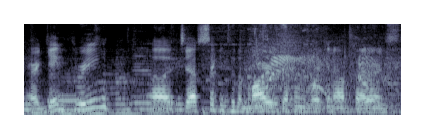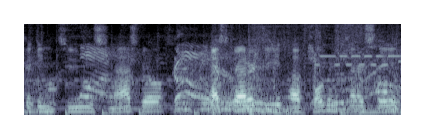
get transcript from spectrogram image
Alright, game three. Uh, Jeff sticking to the Mario, is definitely working out better and sticking to Smashville. That strategy of holding center stage.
